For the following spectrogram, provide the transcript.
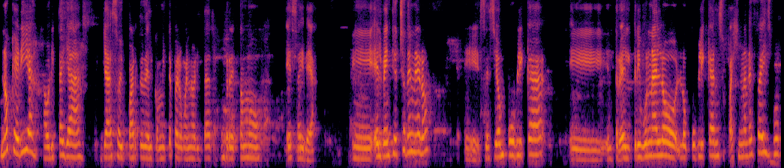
No quería, ahorita ya, ya soy parte del comité, pero bueno, ahorita retomo esa idea. Eh, el 28 de enero, sesión pública eh, el, tribunal lo, publica en su página de Facebook.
